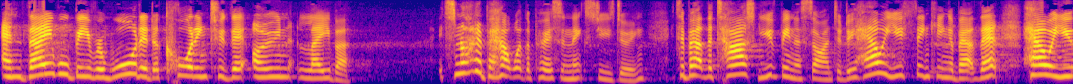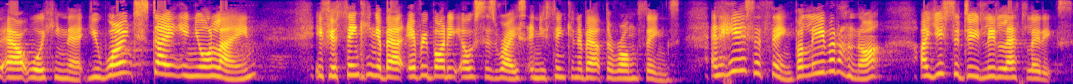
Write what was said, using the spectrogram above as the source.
and they will be rewarded according to their own labour. It's not about what the person next to you is doing. It's about the task you've been assigned to do. How are you thinking about that? How are you outworking that? You won't stay in your lane if you're thinking about everybody else's race and you're thinking about the wrong things. And here's the thing believe it or not, I used to do little athletics.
